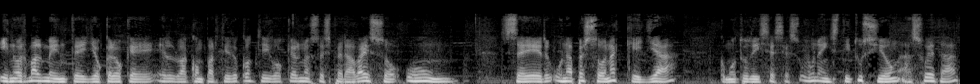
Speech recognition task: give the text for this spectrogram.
Y normalmente yo creo que él lo ha compartido contigo, que él nos esperaba eso, un ser una persona que ya, como tú dices, es una institución a su edad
